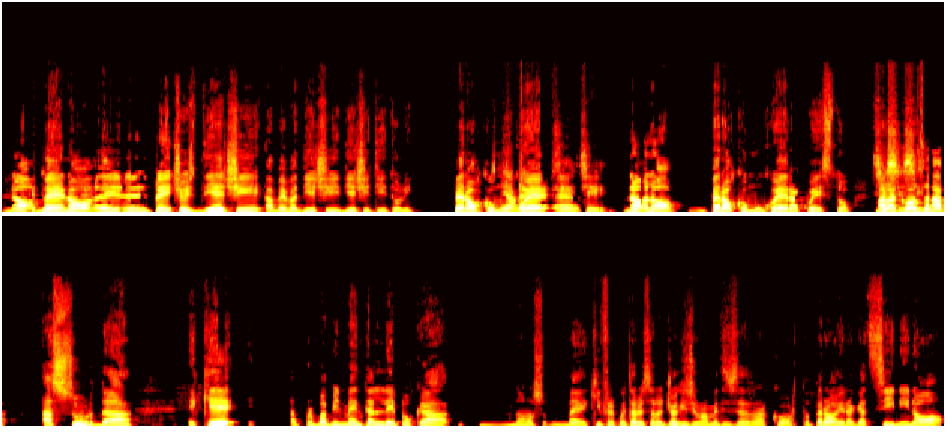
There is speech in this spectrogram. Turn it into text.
No, beh, no, eh, il Play Choice 10 aveva 10, 10 titoli però comunque sì, vabbè, eh, sì. no no però comunque era questo ma la cosa assurda è che eh, probabilmente all'epoca non lo so beh chi frequentava le sale giochi sicuramente si sarà accorto però i ragazzini no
